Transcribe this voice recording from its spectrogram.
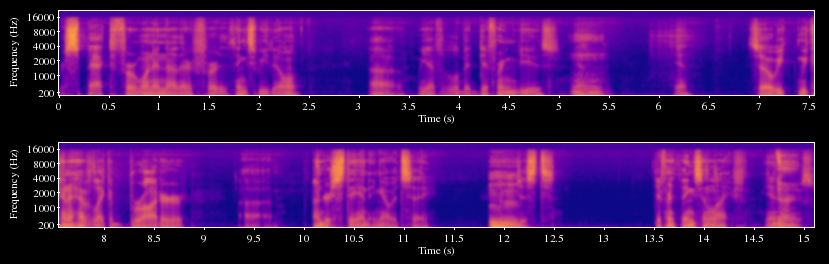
respect for one another for the things we don't. Uh, we have a little bit differing views. Yeah. Mm-hmm. So we, we kind of have like a broader uh, understanding, I would say, Mhm. of just different things in life. Yeah. Nice.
